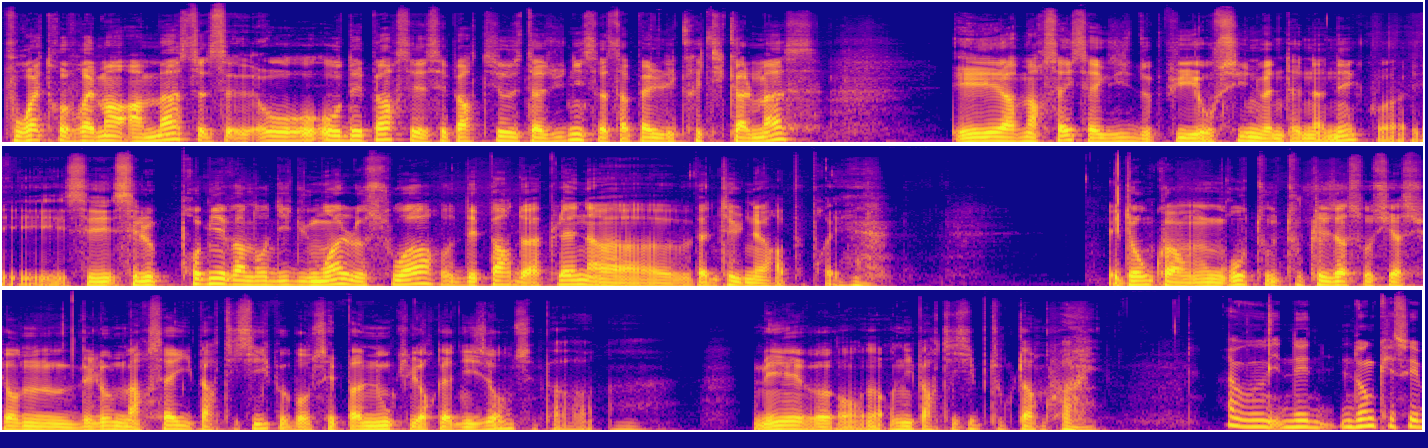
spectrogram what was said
pour être vraiment en masse, au, au départ, c'est parti aux États-Unis, ça s'appelle les Critical Mass. Et à Marseille, ça existe depuis aussi une vingtaine d'années. Et c'est le premier vendredi du mois, le soir, au départ de la plaine à 21h à peu près. Et donc, en gros, tout- toutes les associations de vélo de Marseille y participent. Bon, c'est pas nous qui l'organisons, c'est pas. Mais euh, on, on y participe tout le temps, quoi. Ah, vous- donc c'est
